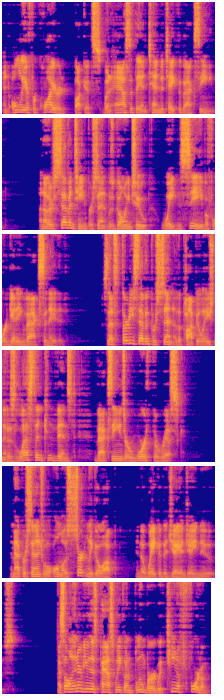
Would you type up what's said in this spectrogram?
and only if required buckets when asked if they intend to take the vaccine. Another 17% was going to wait and see before getting vaccinated. So that's 37% of the population that is less than convinced vaccines are worth the risk. And that percentage will almost certainly go up in the wake of the J&J news. I saw an interview this past week on Bloomberg with Tina Fordham,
